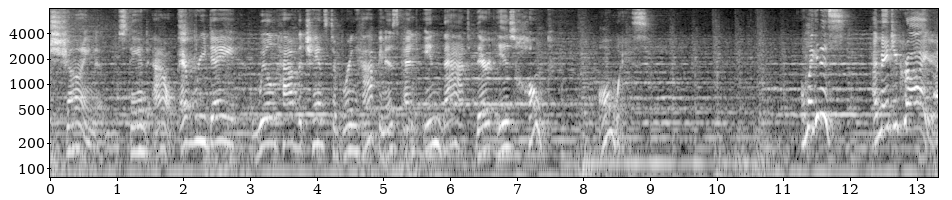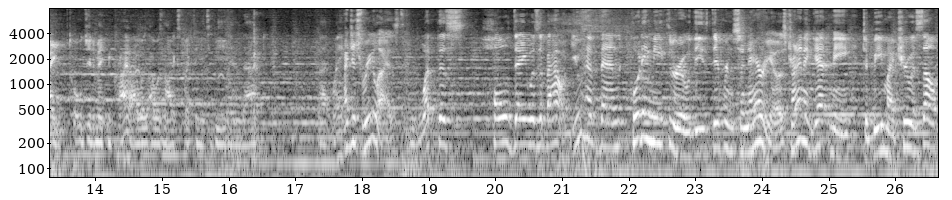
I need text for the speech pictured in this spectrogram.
shine and stand out. Every day will have the chance to bring happiness, and in that, there is hope. Always. Oh my goodness! I made you cry! I told you to make me cry. I was I was not expecting it to be in that. I just realized what this whole day was about. You have been putting me through these different scenarios, trying to get me to be my truest self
